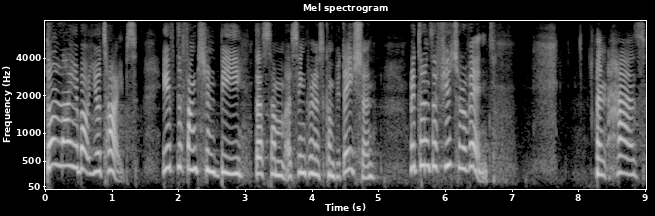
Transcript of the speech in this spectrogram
don't lie about your types. If the function b does some asynchronous computation, returns a future event. And as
